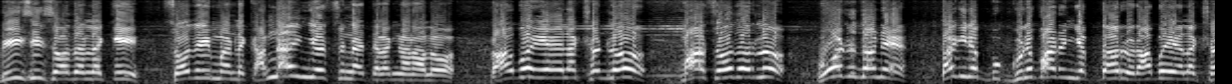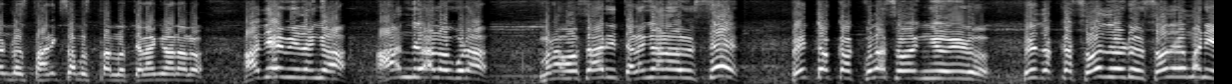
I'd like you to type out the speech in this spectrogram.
బీసీ సోదరులకి సోదరిమణులకి అన్యాయం చేస్తున్నాయి తెలంగాణలో. రాబోయే ఎలక్షన్లో మా సోదరులు ఓటుతోనే తగిన గుణపాఠం చెప్తారు రాబోయే ఎలక్షన్లో స్థానిక సంస్థల్లో తెలంగాణలో. అదేవిధంగా ఆంధ్రాలో కూడా మనం ఒకసారి తెలంగాణలో చూస్తే ప్రతి ఒక్క కుల సౌంగ్యుడు ప్రతి ఒక్క సోదరుడు సోదరమని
